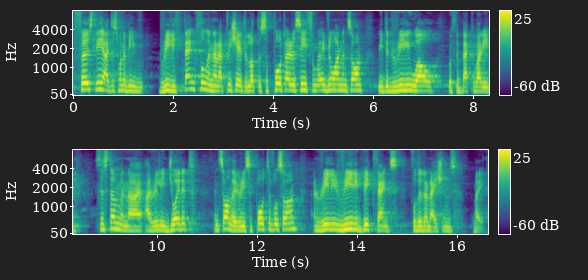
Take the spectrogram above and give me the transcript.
Firstly, I just want to be really thankful and I appreciate a lot the support I received from everyone and so on. We did really well with the BackaBuddy system and I, I really enjoyed it and so on. They're very supportive and so on. And really, really big thanks for the donations made.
